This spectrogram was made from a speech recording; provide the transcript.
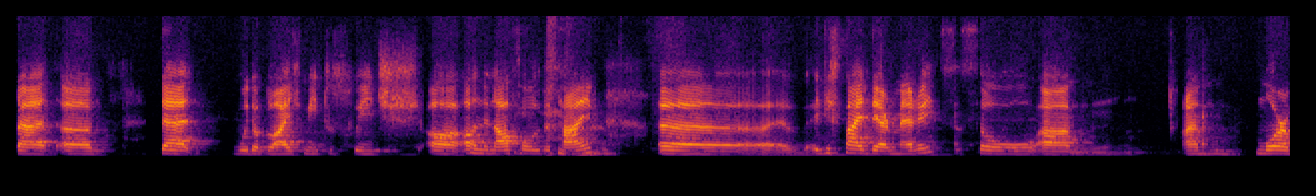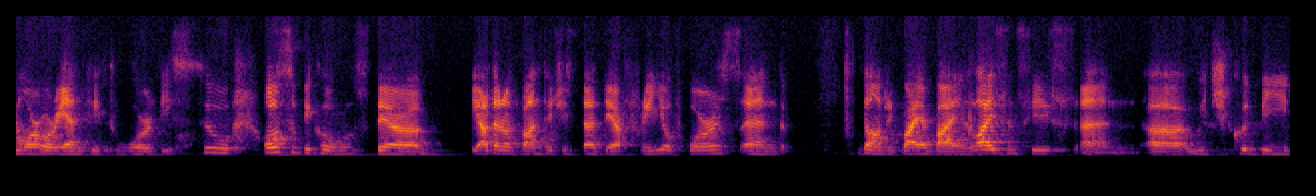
but um, that would oblige me to switch uh, on and off all the time, uh, despite their merits. So um, I'm more and more oriented toward these two, also because the other advantage is that they are free, of course, and don't require buying licenses and uh, which could be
